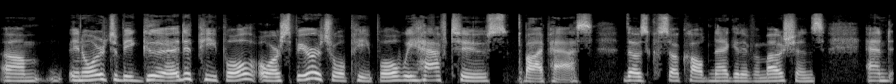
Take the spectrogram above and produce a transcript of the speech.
um, in order to be good people or spiritual people, we have to bypass those so-called negative emotions, and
